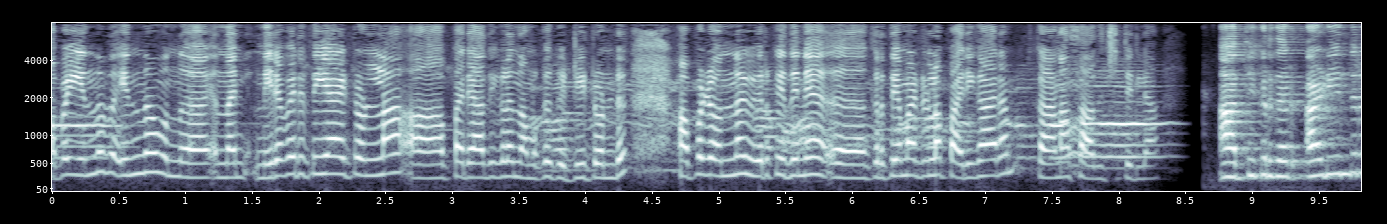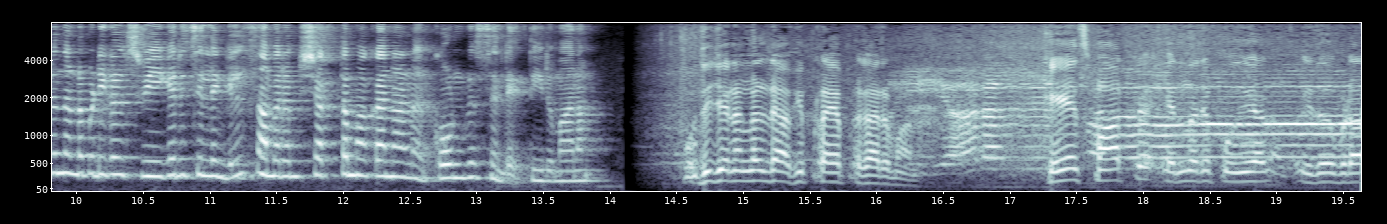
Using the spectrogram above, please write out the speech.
അപ്പോൾ ഇന്ന് ഇന്ന് നിരവധിയായിട്ടുള്ള പരാതികൾ നമുക്ക് കിട്ടിയിട്ടുണ്ട്. അപ്പോഴൊന്നും ഇവർക്ക് ഇതിന് കൃത്യമായിട്ടുള്ള പരിഹാരം കാണാൻ സാധിച്ചിട്ടില്ല. അധികൃതർ അടിയന്തര നടപടികൾ സ്വീകരിച്ചില്ലെങ്കിൽ സമരം ശക്തമാക്കാനാണ് കോൺഗ്രസിന്റെ തീരുമാനം. പൊതുജനങ്ങളുടെ അഭിപ്രായ പ്രകാരമാണ്. കെ സ്മാർട്ട് എന്നൊരു പുതിയ ഇത് ഇവിടെ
